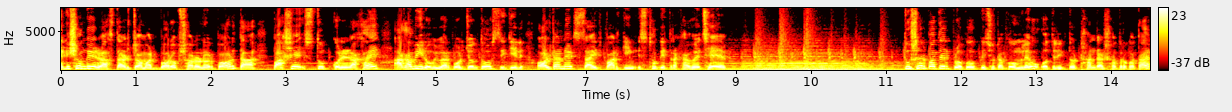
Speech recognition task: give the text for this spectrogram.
একই সঙ্গে রাস্তার জমাট বরফ সরানোর পর তা পাশে স্তূপ করে রাখায় আগামী রবিবার পর্যন্ত সিটির অল্টারনেট সাইট পার্কিং স্থগিত রাখা হয়েছে। তুষারপাতের প্রকোপ কিছুটা কমলেও অতিরিক্ত ঠান্ডার সতর্কতার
